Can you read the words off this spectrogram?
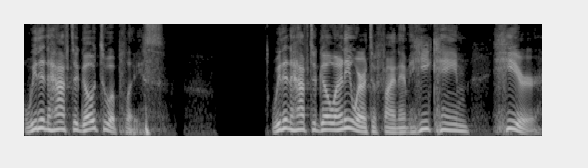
We didn't have to go to a place. We didn't have to go anywhere to find him. He came here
